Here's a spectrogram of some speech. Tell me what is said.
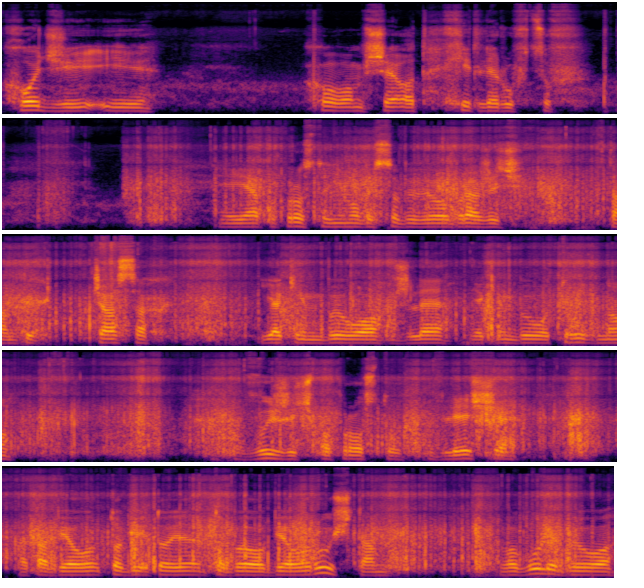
chodzi i chowam się od hitlerowców. Ja po prostu nie mogę sobie wyobrazić w tamtych czasach, jakim było źle, jakim było trudno wyżyć po prostu w lesie. A ta Biało, to, to, to było Białoruś, tam w ogóle było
